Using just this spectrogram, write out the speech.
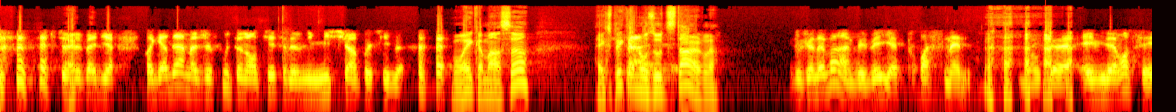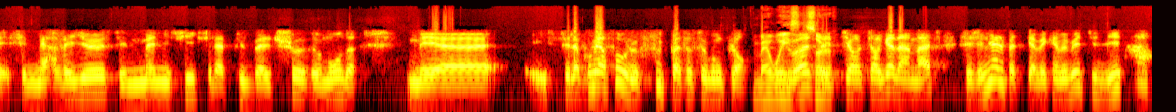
je te vais pas dire. Regarder un match de foot en entier, c'est devenu mission impossible. oui, comment ça? Explique à nos auditeurs, là. Donc, je viens d'avoir un bébé il y a trois semaines. Donc, euh, évidemment, c'est, merveilleux, c'est magnifique, c'est la plus belle chose au monde. Mais euh, c'est la première fois où le foot passe au second plan. Ben oui, c'est sûr. Tu, tu regardes un match, c'est génial parce qu'avec un bébé, tu te dis, Ah,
